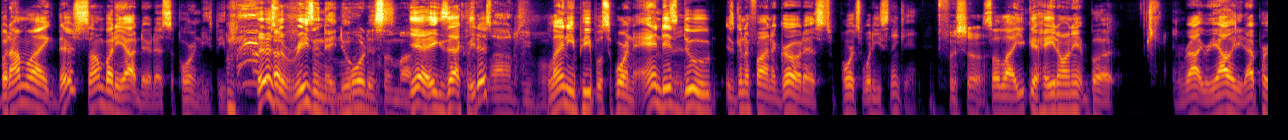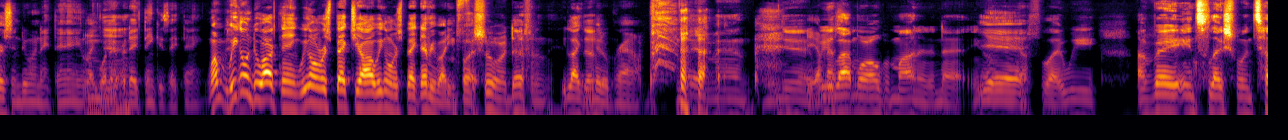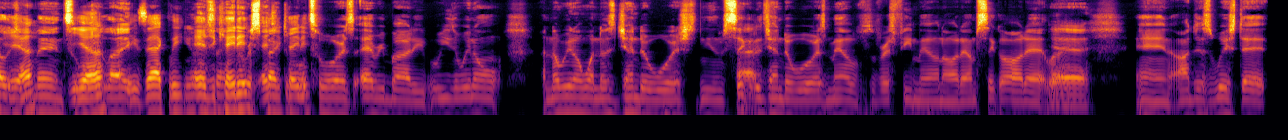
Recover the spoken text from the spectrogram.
But I'm like, there's somebody out there that's supporting these people. There's a reason they do More than somebody. Yeah, exactly. There's There's a lot of people plenty of people supporting it. And this Yeah. dude is gonna find a girl that supports what he's thinking. for sure. So like you can hate on it, but in reality, that person doing their thing, like mm, whatever Yeah. they think is their thing. Well, we gonna do our thing. We gonna respect y'all. We gonna respect everybody. for sure, definitely. we like the middle ground. yeah, man. Yeah, Yeah, we're a lot more open minded than that. You know? Yeah. I feel like we are very intellectual, intelligent Yeah, men. To yeah, like exactly. you know what I'm saying? Educated, respectable educated. towards everybody. We we don't. I know we don't want those gender wars. You know, I'm sick of the gender wars, male versus female, and all that. I'm sick of all that. Like, Yeah, and I just wish that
